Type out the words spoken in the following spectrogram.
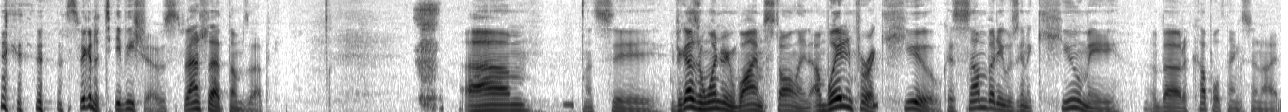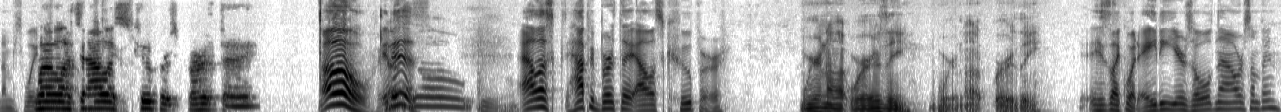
Speaking of TV shows, smash that thumbs up. Um, let's see. If you guys are wondering why I'm stalling, I'm waiting for a cue because somebody was going to cue me about a couple things tonight, and I'm just waiting. Well, for it's Alice cues. Cooper's birthday. Oh, it is. Alice, happy birthday, Alice Cooper. We're not worthy. We're not worthy. He's like what, 80 years old now or something?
